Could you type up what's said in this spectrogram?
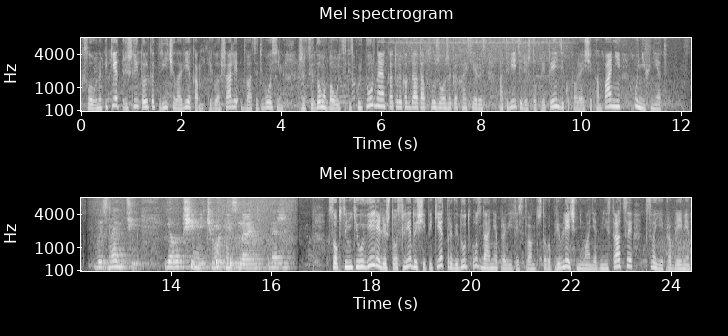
К слову, на пикет пришли только три человека. Приглашали 28. Жильцы дома по улице Физкультурная, который когда-то обслуживал ЖКХ-сервис, ответили, что претензий к управляющей компании у них нет. Вы знаете, я вообще ничего не знаю даже. Собственники уверили, что следующий пикет проведут у здания правительства, чтобы привлечь внимание администрации к своей проблеме.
